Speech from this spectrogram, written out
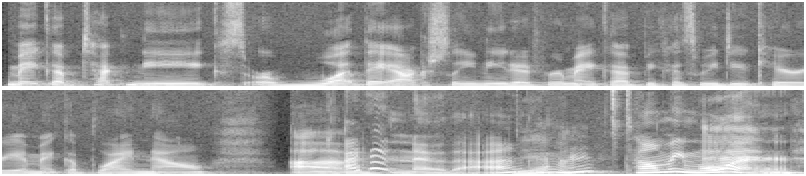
makeup techniques or what they actually needed for makeup because we do carry a makeup line now. Um, I didn't know that. Yeah. Tell me more. and,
